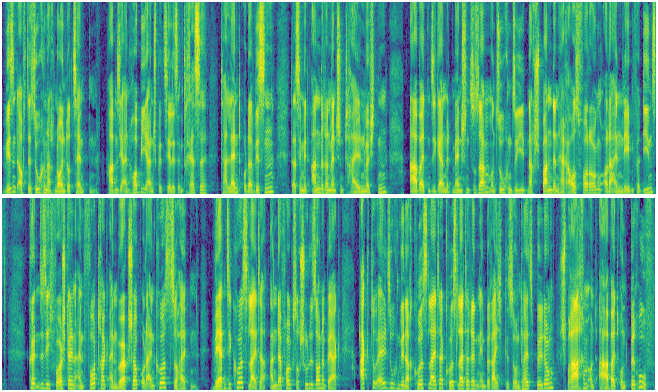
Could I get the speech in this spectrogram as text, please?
Wir sind auf der Suche nach neuen Dozenten. Haben Sie ein Hobby, ein spezielles Interesse, Talent oder Wissen, das Sie mit anderen Menschen teilen möchten? Arbeiten Sie gern mit Menschen zusammen und suchen Sie nach spannenden Herausforderungen oder einen Nebenverdienst? Könnten Sie sich vorstellen, einen Vortrag, einen Workshop oder einen Kurs zu halten? Werden Sie Kursleiter an der Volkshochschule Sonneberg? Aktuell suchen wir nach Kursleiter, Kursleiterinnen im Bereich Gesundheitsbildung, Sprachen und Arbeit und Beruf,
